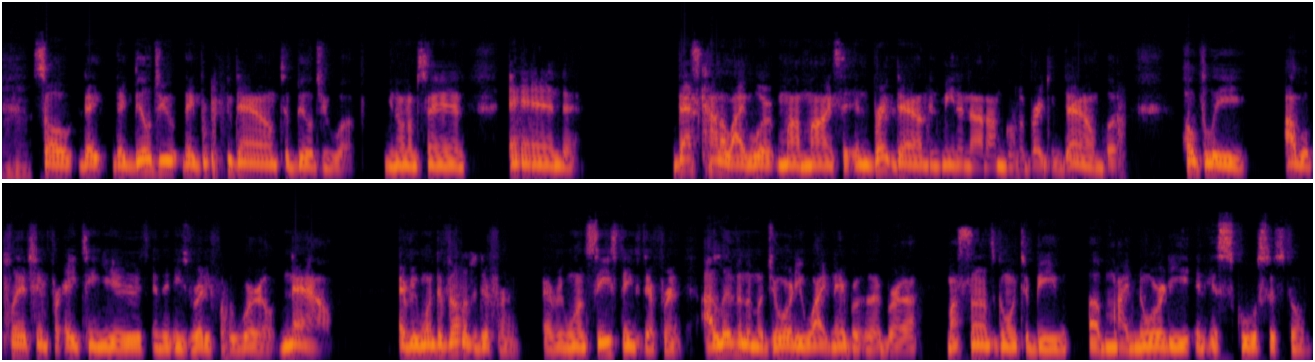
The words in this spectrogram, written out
Mm-hmm. So they they build you, they break you down to build you up. You know what I'm saying? And that's kind of like what my mindset and breakdown and meaning not I'm going to break him down, but hopefully I will pledge him for 18 years and then he's ready for the world. Now, everyone develops different. Everyone sees things different. I live in a majority white neighborhood, bruh. My son's going to be a minority in his school system.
